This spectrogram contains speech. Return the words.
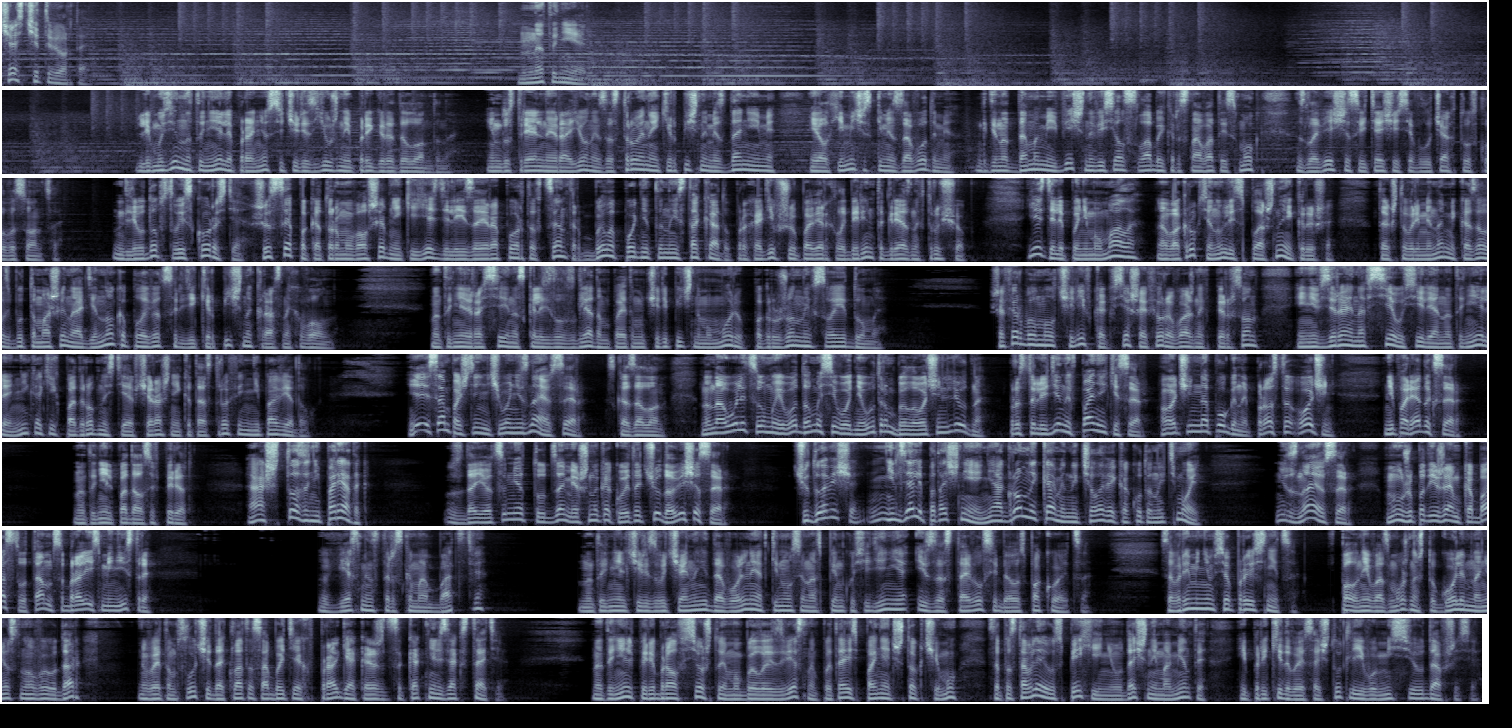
Часть четвертая. Натаниэль. Лимузин Натаниэля пронесся через южные пригороды Лондона. Индустриальные районы, застроенные кирпичными зданиями и алхимическими заводами, где над домами вечно висел слабый красноватый смог, зловеще светящийся в лучах тусклого солнца. Для удобства и скорости шоссе, по которому волшебники ездили из аэропорта в центр, было поднято на эстакаду, проходившую поверх лабиринта грязных трущоб. Ездили по нему мало, а вокруг тянулись сплошные крыши, так что временами казалось, будто машина одиноко плывет среди кирпично-красных волн. Натаниэль рассеянно скользил взглядом по этому черепичному морю, погруженный в свои думы. Шофер был молчалив, как все шоферы важных персон, и, невзирая на все усилия Натаниэля, никаких подробностей о вчерашней катастрофе не поведал. «Я и сам почти ничего не знаю, сэр», — сказал он, «но на улице у моего дома сегодня утром было очень людно. Простолюдины в панике, сэр, очень напуганы, просто очень. Непорядок, сэр». Натаниэль подался вперед. «А что за непорядок?» «Сдается мне, тут замешано какое-то чудовище, сэр». «Чудовище? Нельзя ли поточнее? Не огромный каменный человек, окутанный тьмой?» «Не знаю, сэр. Мы уже подъезжаем к аббатству, там собрались министры». «В Вестминстерском аббатстве?» Натаниэль чрезвычайно недовольный откинулся на спинку сиденья и заставил себя успокоиться. Со временем все прояснится. Вполне возможно, что голем нанес новый удар – в этом случае доклад о событиях в Праге окажется как нельзя кстати. Натаниэль перебрал все, что ему было известно, пытаясь понять, что к чему, сопоставляя успехи и неудачные моменты и прикидывая, сочтут ли его миссию удавшейся.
